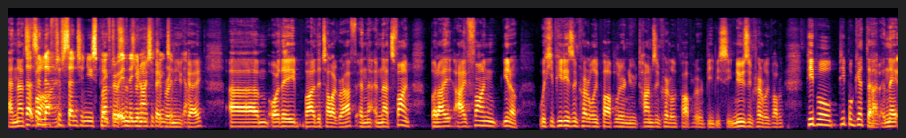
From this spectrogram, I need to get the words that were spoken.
and that's That's a left-of-centre newspaper in the Left-of-centre United newspaper Kingdom, in the UK, um, or they buy the Telegraph, and, tha- and that's fine. But I, I find, you know, Wikipedia is incredibly popular, New York Times is incredibly popular, BBC News is incredibly popular. People, people get that, and they,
